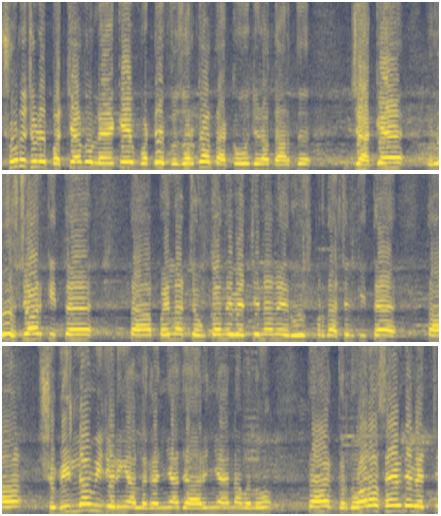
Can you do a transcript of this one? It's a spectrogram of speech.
ਛੋਟੇ ਛੋਟੇ ਬੱਚਿਆਂ ਤੋਂ ਲੈ ਕੇ ਵੱਡੇ ਬਜ਼ੁਰਗਾਂ ਤੱਕ ਉਹ ਜਿਹੜਾ ਦਰਦ ਜਾਗਿਆ ਰੋਸ ਜ਼ਾਹਰ ਕੀਤਾ ਤਾਂ ਪਹਿਲਾਂ ਚੌਂਕਾਂ ਦੇ ਵਿੱਚ ਇਹਨਾਂ ਨੇ ਰੋਸ ਪ੍ਰਦਰਸ਼ਨ ਕੀਤਾ ਤਾਂ ਸ਼ਬੀਲਾਂ ਵੀ ਜਿਹੜੀਆਂ ਲਗਾਈਆਂ ਜਾ ਰਹੀਆਂ ਇਹਨਾਂ ਵੱਲੋਂ, ਤਾਂ ਗੁਰਦੁਆਰਾ ਸਾਹਿਬ ਦੇ ਵਿੱਚ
